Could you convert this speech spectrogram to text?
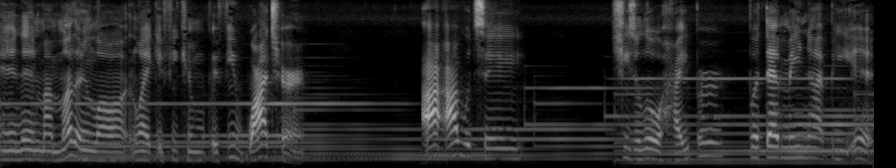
And then my mother-in-law, like if you can if you watch her, I, I would say she's a little hyper, but that may not be it.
